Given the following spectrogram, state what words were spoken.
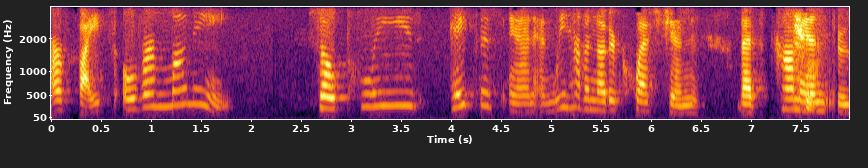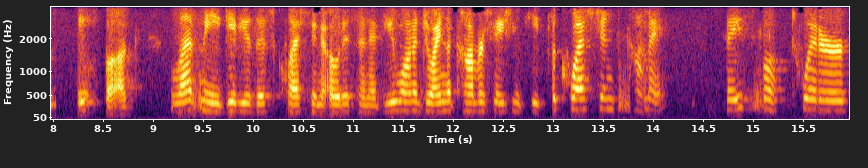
are fights over money. So please take this in, and we have another question that's come in through Facebook. Let me give you this question, Otis, and if you want to join the conversation, keep the questions coming. Facebook, Twitter,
